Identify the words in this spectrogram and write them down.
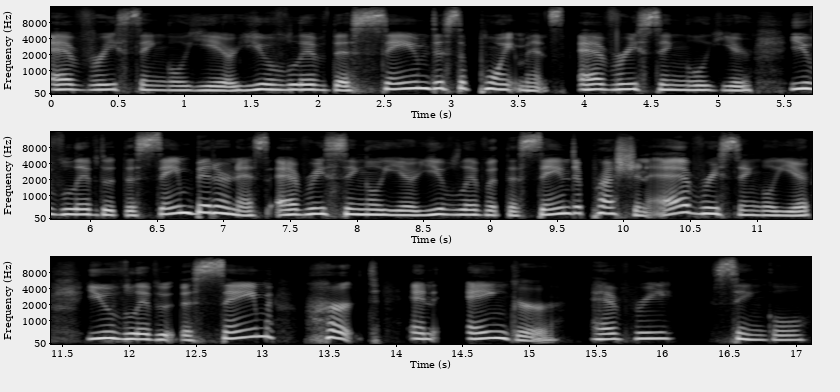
every single year. You've lived the same disappointments every single year. You've lived with the same bitterness every single year. You've lived with the same depression every single year. You've lived with the same hurt and anger every single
